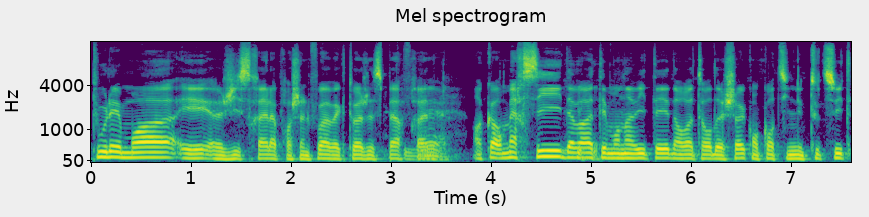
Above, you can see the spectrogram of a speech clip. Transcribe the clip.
tous les mois, et j'y serai la prochaine fois avec toi, j'espère, Fred. Encore merci d'avoir été mon invité dans Retour de choc. On continue tout de suite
